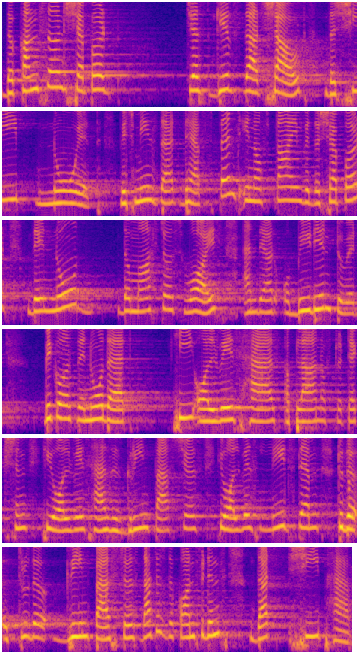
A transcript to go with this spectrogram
the concerned shepherd just gives that shout, the sheep know it, which means that they have spent enough time with the shepherd, they know the master's voice and they are obedient to it because they know that he always has a plan of protection. He always has his green pastures. He always leads them to the through the green pastures. That is the confidence that sheep have.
